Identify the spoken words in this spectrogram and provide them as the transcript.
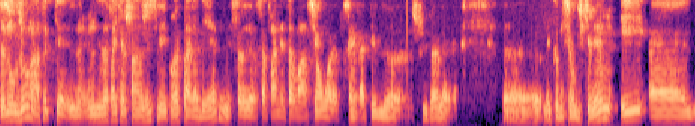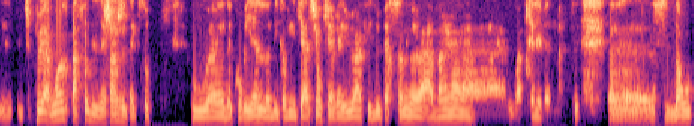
De nos jours, en fait, une des affaires qui a changé, c'est les preuves par ADN, mais ça, ça prend une intervention euh, très rapide suivant la, euh, la, commission du crime. Et euh, tu peux avoir parfois des échanges de textos ou de courriels, des communications qu'il y aurait eu entre les deux personnes avant ou après l'événement. Euh, donc,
